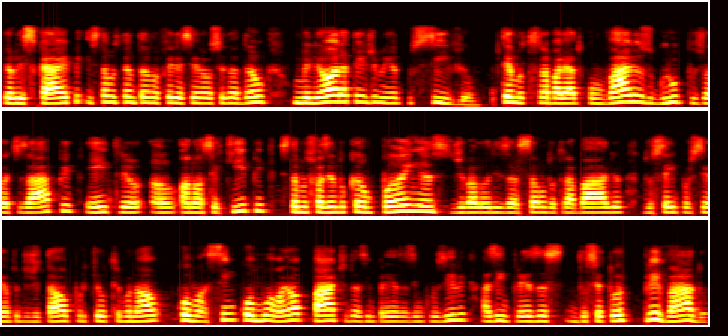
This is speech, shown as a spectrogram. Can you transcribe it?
pelo Skype. Estamos tentando oferecer ao cidadão o melhor atendimento possível. Temos trabalhado com vários grupos de WhatsApp entre a, a nossa equipe. Estamos fazendo campanhas de valorização do trabalho do 100% digital, porque o tribunal, como assim como a maior parte das empresas, inclusive as empresas do setor privado,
